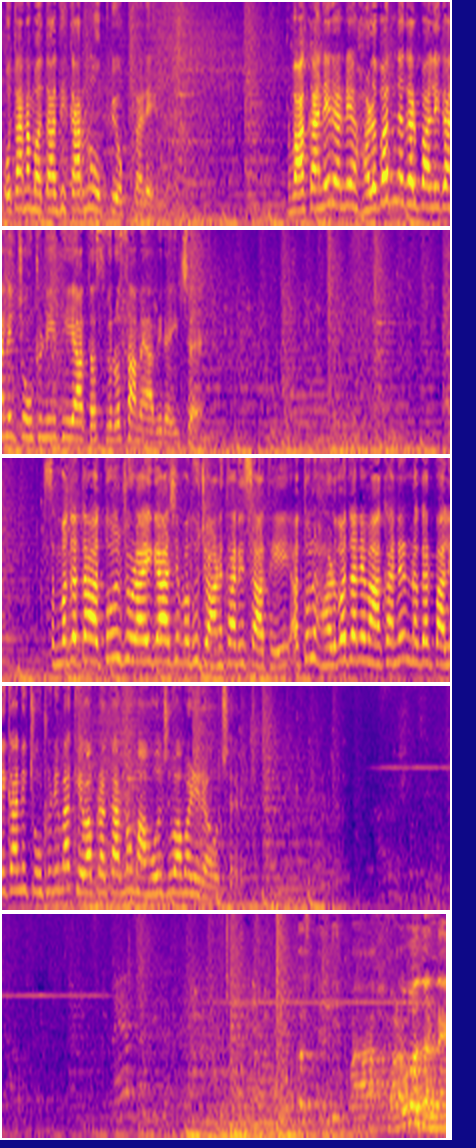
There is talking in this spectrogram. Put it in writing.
પોતાના મતાધિકારનો ઉપયોગ કરે. વાંકાનેર અને હળવદ નગરપાલિકાની ચૂંટણીથી આ તસવીરો સામે આવી રહી છે. સંવાદદાતા અતુલ જોડાઈ ગયા છે વધુ જાણકારી સાથે. અતુલ, હળવદ અને વાંકાનેર નગરપાલિકાની ચૂંટણીમાં કેવા પ્રકારનો માહોલ જોવા મળી રહ્યો છે? હળવદ અને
